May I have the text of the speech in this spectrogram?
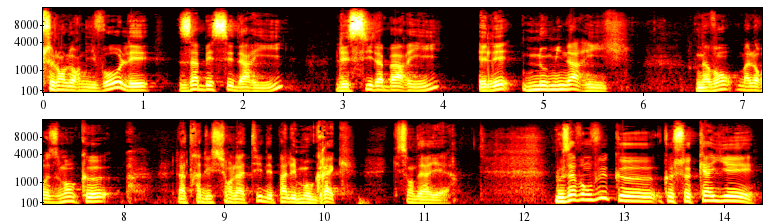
selon leur niveau, les abécédarii, les syllabarii et les nominarii. Nous n'avons malheureusement que la traduction latine et pas les mots grecs qui sont derrière. Nous avons vu que, ce cahier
